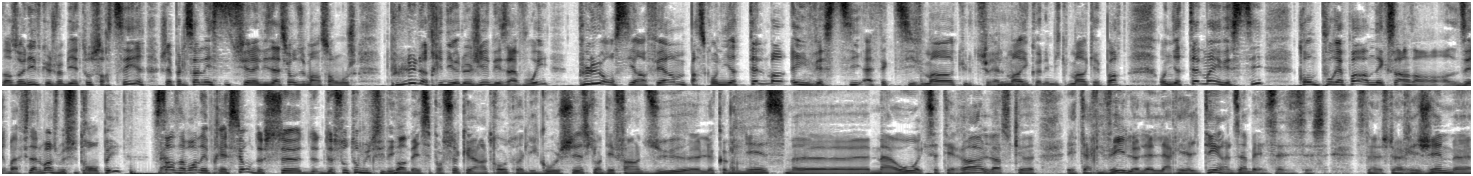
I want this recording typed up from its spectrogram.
Dans un livre que je veux bientôt sortir, j'appelle ça l'institutionnalisation du mensonge. Plus notre idéologie est désavouée, plus on s'y enferme parce qu'on y a tellement investi affectivement, culturellement, économiquement, qu'importe. On y a tellement investi qu'on ne pourrait pas en, ex en, en dire, ben, finalement, je me suis trompé, sans avoir l'impression de se de, de s'automutiler. Bon, ben c'est pour ça que entre autres les gauchistes qui ont défendu euh, le communisme, euh, Mao, etc. Lorsque est arrivée la, la réalité en disant ben c'est c'est- c'est un, c'est un régime euh,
